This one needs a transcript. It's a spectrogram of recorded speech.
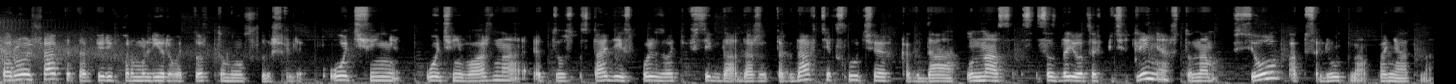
Второй шаг – это переформулировать то, что мы услышали. Очень очень важно эту стадию использовать всегда, даже тогда, в тех случаях, когда у нас создается впечатление, что нам все абсолютно понятно.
